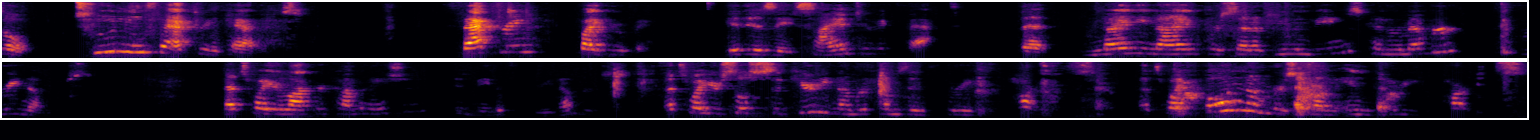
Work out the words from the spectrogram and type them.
So, two new factoring patterns. Factoring by grouping. It is a scientific fact that 99% of human beings can remember three numbers. That's why your locker combination is made of three numbers. That's why your social security number comes in three parts. That's why phone numbers come in three parts.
